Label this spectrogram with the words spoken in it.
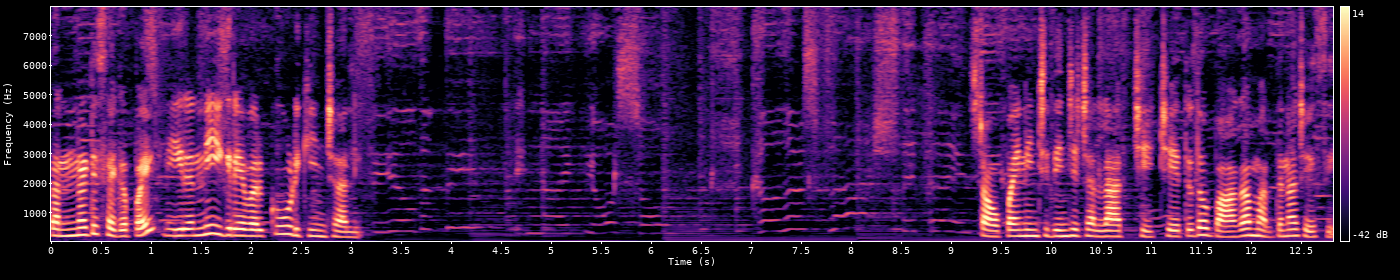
సన్నటి సెగపై నీరన్నీ ఎగిరే వరకు ఉడికించాలి. స్టవ్ పై నుంచి దించి చల్లార్చి చేతితో బాగా మర్దన చేసి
